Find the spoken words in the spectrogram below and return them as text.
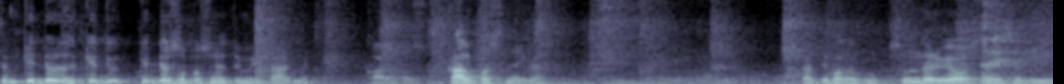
तुम्ही किती दिवस किती किती दिवसापासून आहे तुम्ही इथं ॲडमिट कालपासून. कालपासून आहे का? चालते बघा खूप सुंदर व्यवस्था आहे सगळी.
